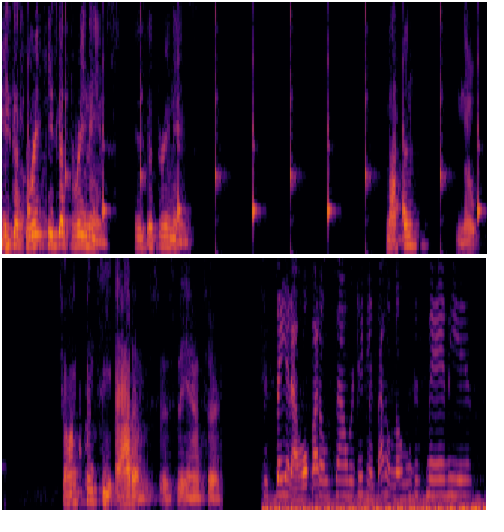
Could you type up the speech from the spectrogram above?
He's got tell. three. He's got three names. He's got three names. Nothing. Nope. John Quincy Adams is the answer. to say it. I hope I don't sound ridiculous. I don't know who this man is.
